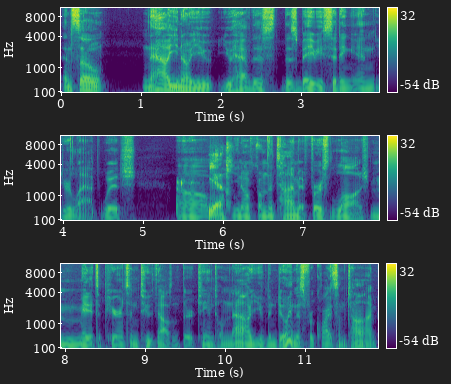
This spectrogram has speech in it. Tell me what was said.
And so now you know you you have this this baby sitting in your lap, which um, Yeah. you know from the time it first launched, made its appearance in 2013 until now, you've been doing this for quite some time.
